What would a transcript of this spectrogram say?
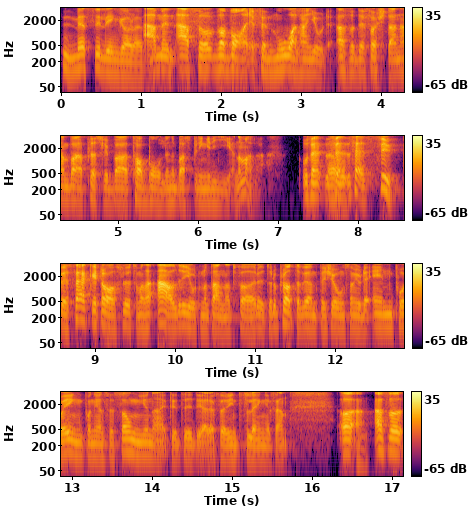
Messi Lingard, ja, Ja precis. men alltså vad var det för mål han gjorde? Alltså det första när han bara plötsligt bara tar bollen och bara springer igenom alla. Och sen, sen så här, supersäkert avslut som att han aldrig gjort något annat förut. Och då pratar vi om en person som gjorde en poäng på en hel säsong United tidigare för inte så länge sedan. Och, Alltså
